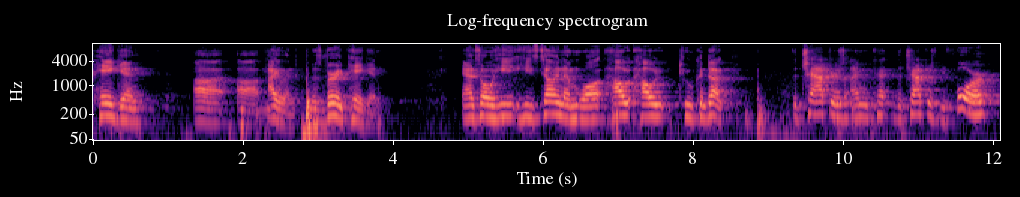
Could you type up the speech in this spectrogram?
pagan uh, uh, island. It was very pagan, and so he he's telling them well how how to conduct the chapters. I'm the chapters before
